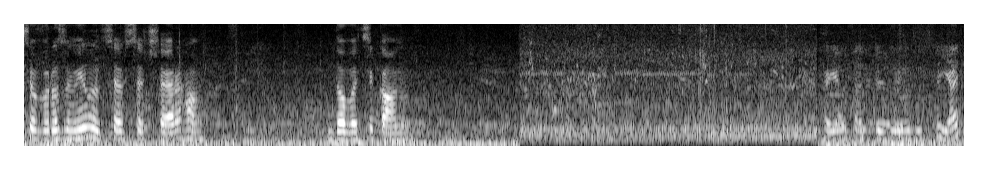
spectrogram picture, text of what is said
Щоб ви розуміли, це все черга до Ватикану. Я не знаю, скільки будемо тут стояти.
